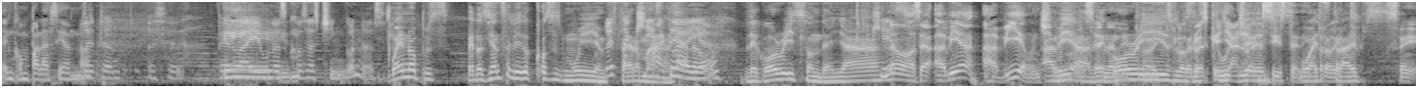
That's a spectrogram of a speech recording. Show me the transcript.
en comparación, ¿no? No hay tanto, o sea, pero Y- hay unas cosas chingonas. Bueno, pues, pero sí han salido cosas muy ¿No está enfermas. Kiss de allá? The Gories son de allá. ¿Kiss? No, o sea, había, había un chingo Había de The Gories, Detroit, los pero es que ya no Stooges, existe White Detroit. Stripes. Sí.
